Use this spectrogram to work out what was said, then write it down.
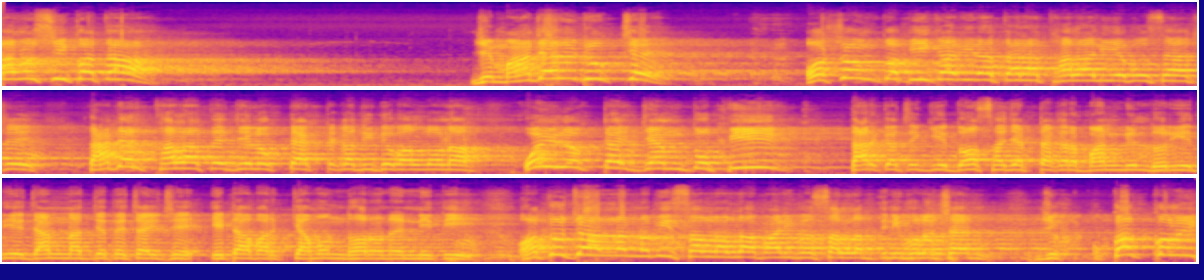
মানসিকতা? যে মাজারে ঢুকছে, অসংখ্য ভিকারীরা তারা থালা নিয়ে বসে আছে তাদের থালাতে যে লোকটা এক টাকা দিতে পারল না, ওই লোকটাই জ্যান্ত পীর। তার কাছে গিয়ে দশ হাজার টাকার বান্ডিল ধরিয়ে দিয়ে জান্নাত যেতে চাইছে। এটা আবার কেমন ধরনের নীতি? অথচ আল্লাহ নবী সাল্লাহ আলী সাল্লাম তিনি বলেছেন যে, কখনোই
